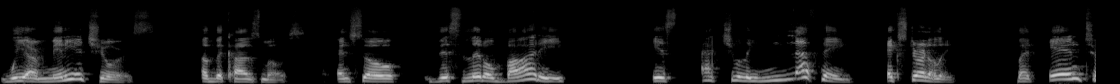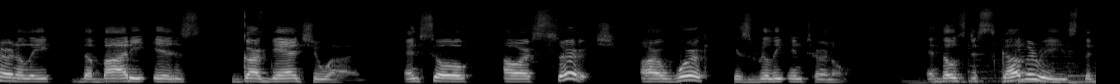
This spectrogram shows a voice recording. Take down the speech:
we are miniatures of the cosmos. And so, this little body is actually nothing externally. but internally, the body is gargantuan. And so our search, our work is really internal. And those discoveries, the,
